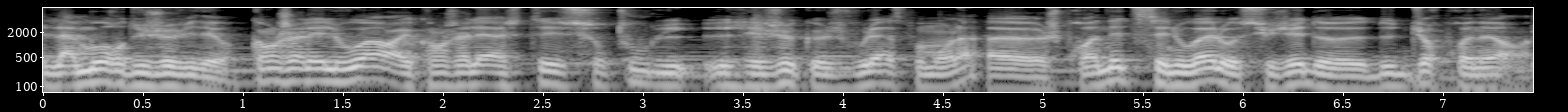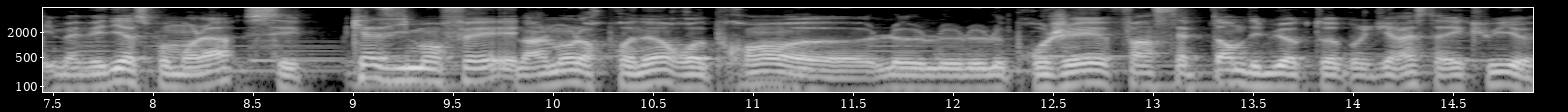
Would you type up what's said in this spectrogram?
l'amour du jeu vidéo. Quand j'allais le voir et quand j'allais acheter surtout les jeux que je voulais à ce moment-là, euh, je prenais de ses nouvelles au sujet de, de Durpreneur. Il m'avait dit à ce moment-là, c'est quasiment fait. Normalement, le repreneur reprend euh, le, projet fin septembre, début octobre. Je dis reste avec lui euh,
